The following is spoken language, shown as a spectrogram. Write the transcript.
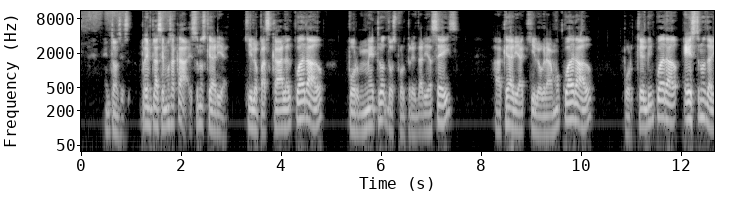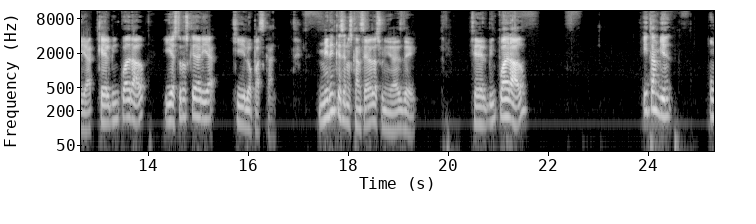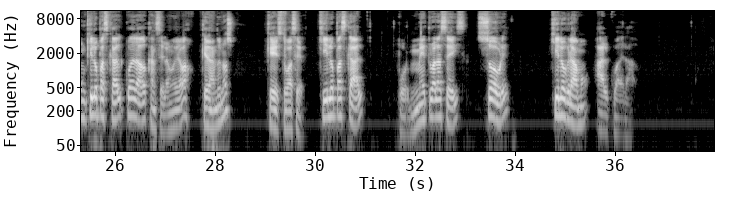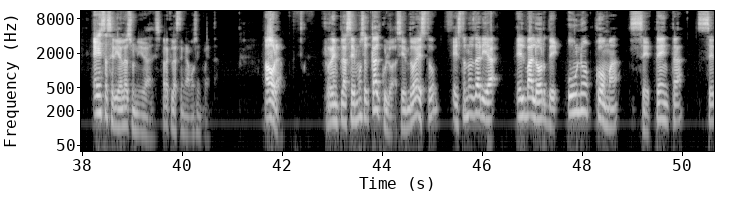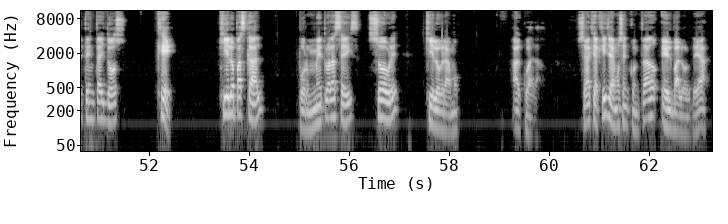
Entonces, reemplacemos acá. Esto nos quedaría kilopascal al cuadrado por metro 2 por 3 daría 6. Acá quedaría kilogramo cuadrado por Kelvin cuadrado. Esto nos daría Kelvin cuadrado y esto nos quedaría kilopascal. Miren que se nos cancelan las unidades de Kelvin cuadrado y también un kilopascal cuadrado cancela uno de abajo, quedándonos que esto va a ser kilopascal por metro a la 6 sobre kilogramo al cuadrado. Estas serían las unidades para que las tengamos en cuenta. Ahora, reemplacemos el cálculo. Haciendo esto, esto nos daría el valor de 1,7072 que kilopascal por metro a la 6 sobre kilogramo al cuadrado. O sea que aquí ya hemos encontrado el valor de A.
